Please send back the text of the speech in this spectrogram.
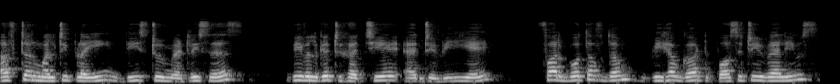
After multiplying these two matrices, we will get HA and VA. For both of them, we have got positive values.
